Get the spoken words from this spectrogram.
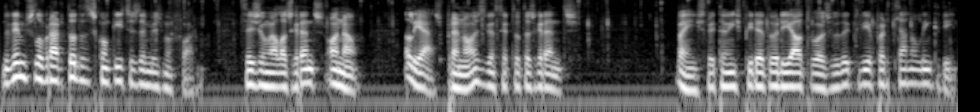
Devemos celebrar todas as conquistas da mesma forma, sejam elas grandes ou não. Aliás, para nós deviam ser todas grandes. Bem, isto foi tão inspirador e autoajuda que devia partilhar no LinkedIn.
